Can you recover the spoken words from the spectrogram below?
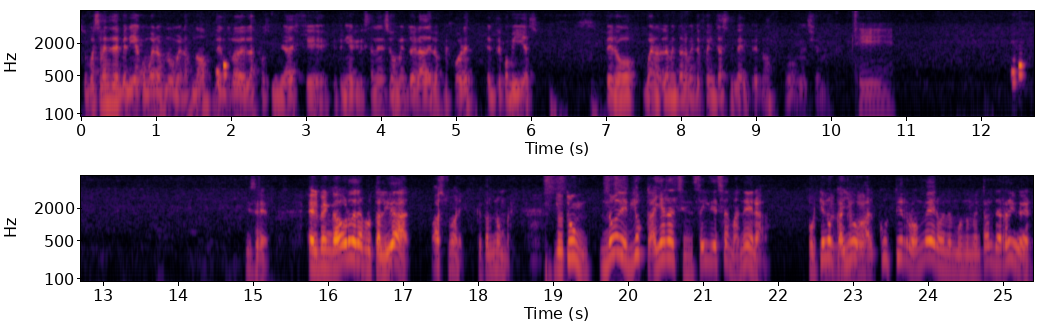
Supuestamente venía con buenos números, ¿no? Dentro de las posibilidades que, que tenía Cristal en ese momento era de los mejores, entre comillas. Pero bueno, lamentablemente fue intrascendente, ¿no? Como menciono. Sí. Dice, el vengador de la brutalidad. Ah, su madre, ¿qué tal nombre? Yotun no debió callar al sensei de esa manera. ¿Por qué no cayó vengador. al Cuti Romero en el Monumental de River?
